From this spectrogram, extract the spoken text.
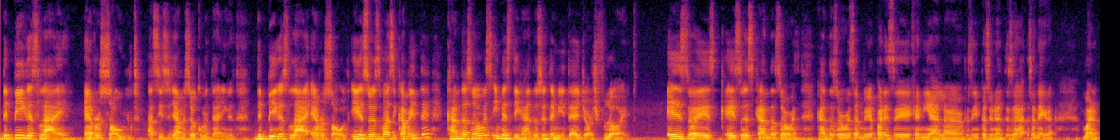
The Biggest Lie Ever Sold. Así se llama ese documental en inglés. The Biggest Lie Ever Sold. Y eso es básicamente Candace Owens investigando ese temita de George Floyd. Eso es, eso es Candace Owens. Candace Owens a mí me parece genial, me parece impresionante esa, esa negra. Bueno,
